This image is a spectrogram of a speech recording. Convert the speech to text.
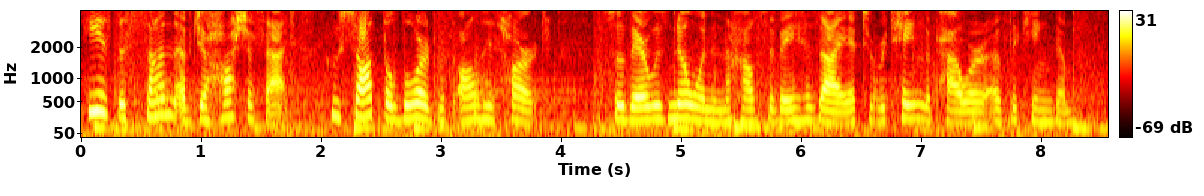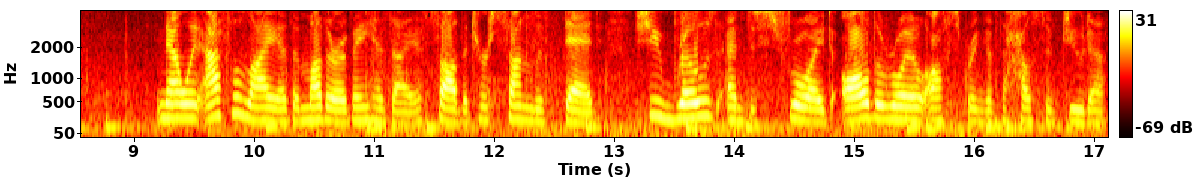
He is the son of Jehoshaphat, who sought the Lord with all his heart. So there was no one in the house of Ahaziah to retain the power of the kingdom. Now when Athaliah the mother of Ahaziah saw that her son was dead, she rose and destroyed all the royal offspring of the house of Judah.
